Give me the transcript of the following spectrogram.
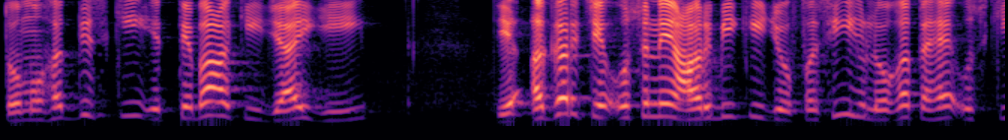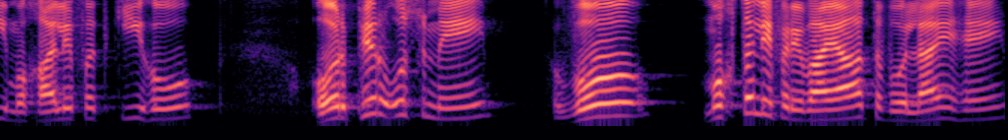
تو محدث کی اتباع کی جائے گی۔ یہ اگرچہ اس نے عربی کی جو فصیح لغت ہے، اس کی مخالفت کی ہو، اور پھر اس میں وہ مختلف روایات وہ لائے ہیں۔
